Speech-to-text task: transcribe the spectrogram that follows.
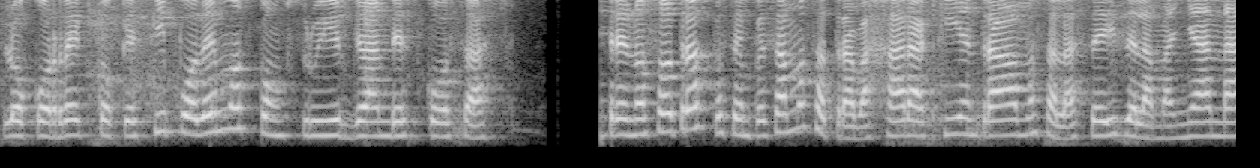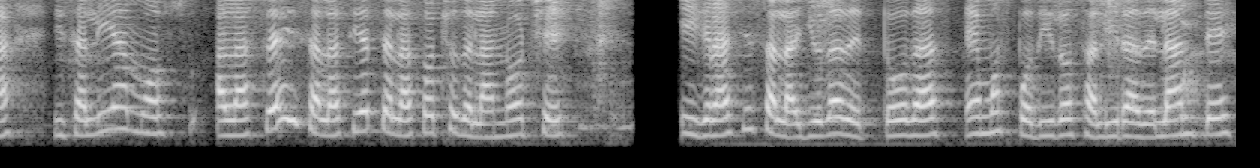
lo correcto, que sí podemos construir grandes cosas. Entre nosotras pues empezamos a trabajar aquí, entrábamos a las 6 de la mañana y salíamos a las 6, a las 7, a las 8 de la noche y gracias a la ayuda de todas hemos podido salir adelante.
